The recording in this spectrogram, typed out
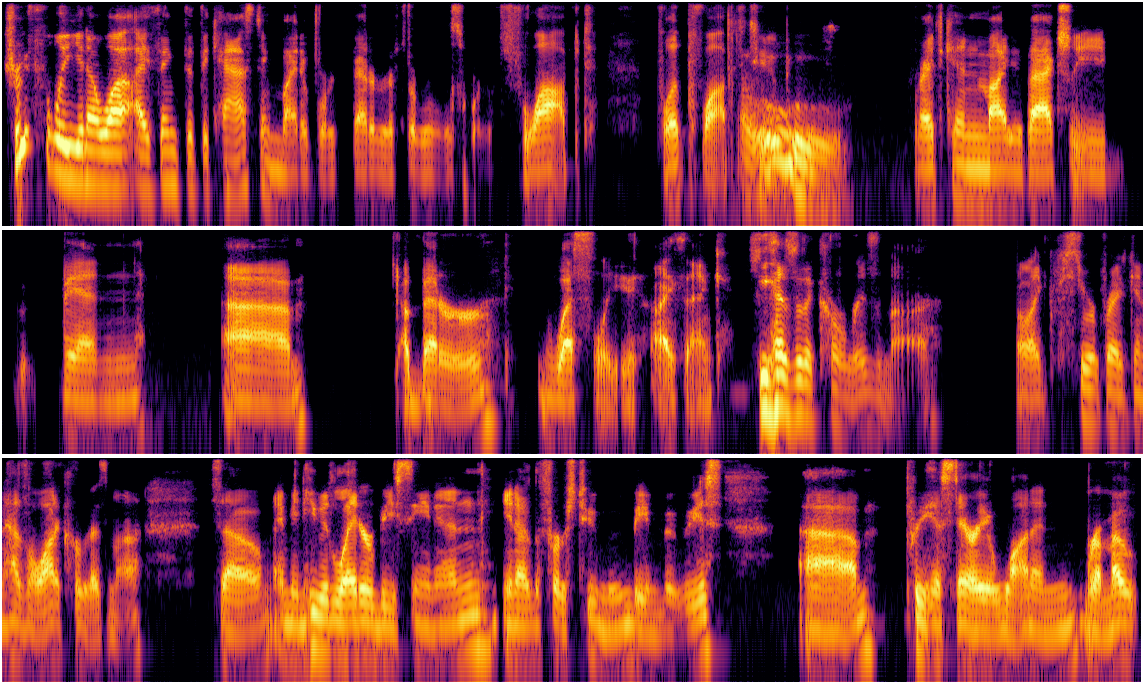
truthfully, you know what? I think that the casting might have worked better if the roles were flopped, flip flopped too. Fratkin might have actually been um, a better Wesley, I think. He has the charisma. Like Stuart Fratkin has a lot of charisma. So, I mean, he would later be seen in, you know, the first two Moonbeam movies, um, Prehysteria 1 and Remote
